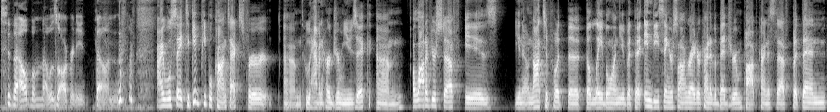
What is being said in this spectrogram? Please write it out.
to the album that was already done. I will say to give people context for um, who haven't heard your music, um, a lot of your stuff is, you know, not to put the the label on you, but the indie singer songwriter kind of the bedroom pop kind of stuff. But then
